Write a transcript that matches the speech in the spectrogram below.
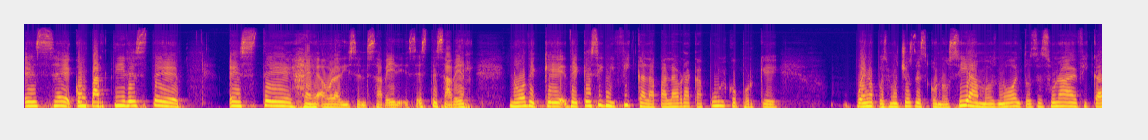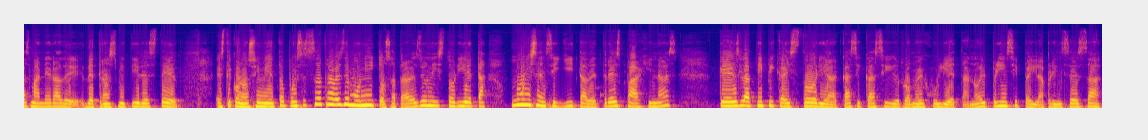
es eh, compartir este, este, ahora dicen saberes, este saber, ¿no? De qué, de qué significa la palabra Acapulco, porque, bueno, pues muchos desconocíamos, ¿no? Entonces, una eficaz manera de, transmitir este, este conocimiento, pues es a través de monitos, a través de una historieta muy sencillita de tres páginas, que es la típica historia, casi casi Romeo y Julieta, ¿no? El príncipe y la princesa,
